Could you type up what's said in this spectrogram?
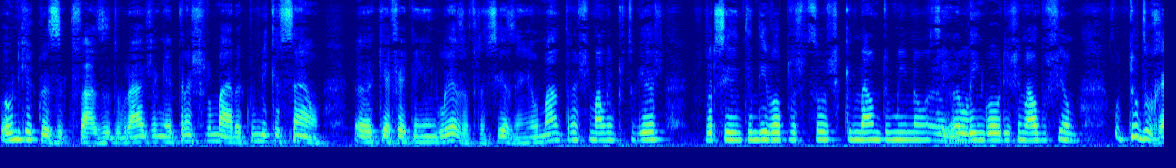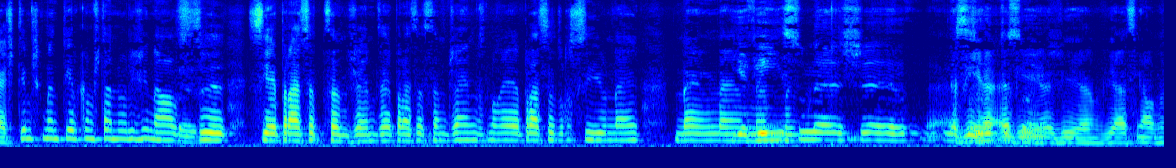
A única coisa que faz a dobragem é transformar a comunicação eh, que é feita em inglês, ou francês, em alemão, transformá-la em português para ser entendível pelas pessoas que não dominam a, a língua original do filme. O- Tudo o resto temos que manter como está no original. Se, se é a Praça de São James, é a Praça de São James, não é a Praça do Rocio, nem. Nem, nem E havia nem- isso nas, eh, nessas Havia, adaptações. havia, havia, havia assim alguns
